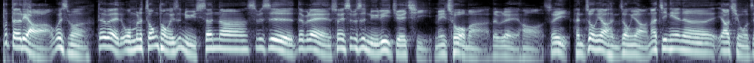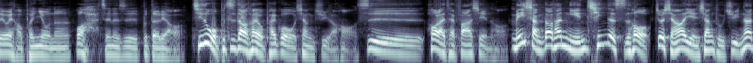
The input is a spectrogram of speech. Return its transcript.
不得了啊！为什么？对不对？我们的总统也是女生呢，是不是？对不对？所以是不是女力崛起？没错嘛，对不对？哈，所以很重要，很重要。那今天呢，邀请我这位好朋友呢，哇，真的是不得了。其实我不知道他有拍过偶像剧了哈，是后来才发现哈。没想到他年轻的时候就想要演乡土剧，那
